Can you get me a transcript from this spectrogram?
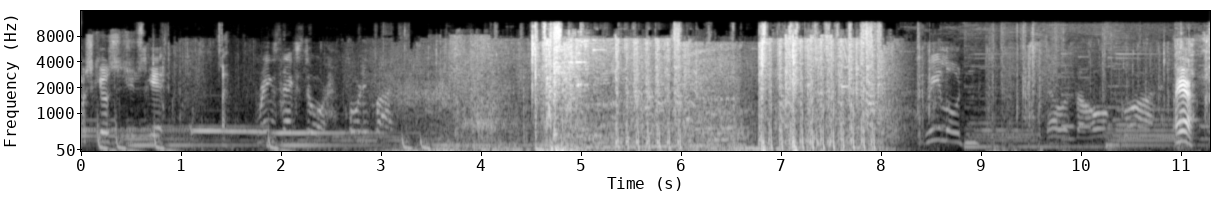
Much kills did you just get? Ring's next door. 45. Reloading. That was the whole squad. Right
